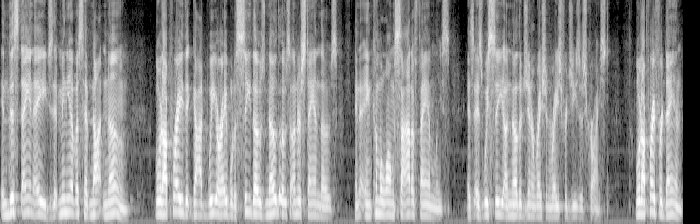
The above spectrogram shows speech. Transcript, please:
in this day and age that many of us have not known. Lord, I pray that, God, we are able to see those, know those, understand those and, and come alongside of families as, as we see another generation raised for Jesus Christ. Lord, I pray for Dan.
